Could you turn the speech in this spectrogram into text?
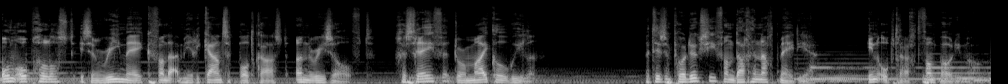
Onopgelost is een remake van de Amerikaanse podcast Unresolved, geschreven door Michael Whelan. Het is een productie van Dag en Nacht Media, in opdracht van Podimo.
